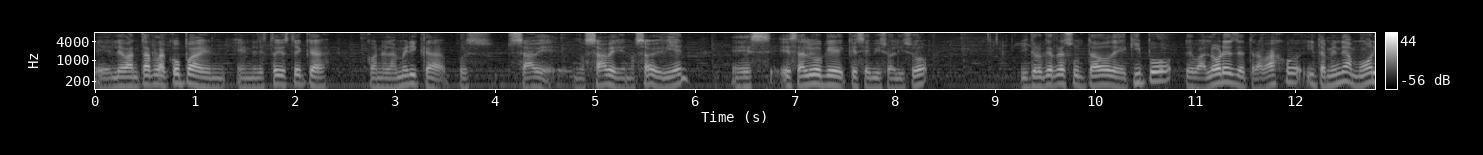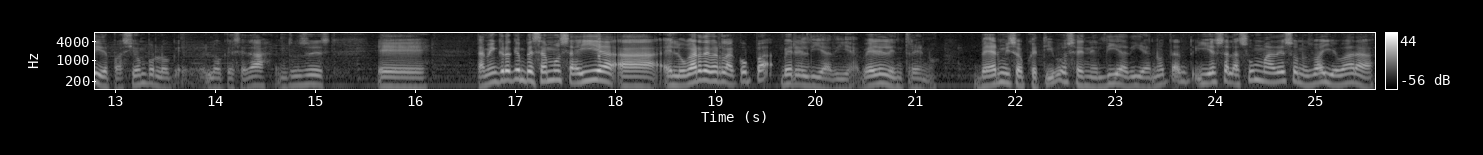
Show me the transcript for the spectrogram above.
Eh, levantar la copa en, en, el Estadio Azteca con el América, pues sabe, no sabe, no sabe bien. Es, es algo que, que se visualizó y creo que es resultado de equipo, de valores, de trabajo y también de amor y de pasión por lo que, lo que se da. Entonces, eh, también creo que empezamos ahí a, en lugar de ver la copa, ver el día a día, ver el entreno, ver mis objetivos en el día a día, no tanto, y esa la suma de eso nos va a llevar a,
